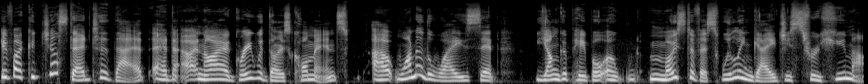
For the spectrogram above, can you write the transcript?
If I could just add to that, and, and I agree with those comments, uh, one of the ways that younger people, uh, most of us will engage is through humour.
